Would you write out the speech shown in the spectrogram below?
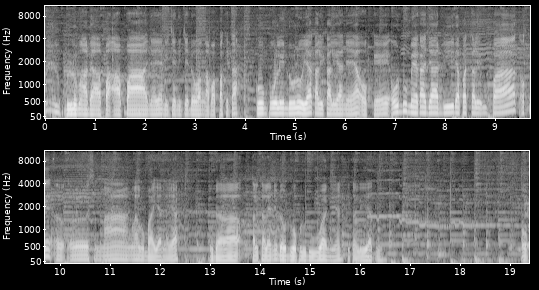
belum ada apa-apanya ya nice-nice doang nggak apa-apa kita kumpulin dulu ya kali kaliannya ya oke. Aduh mereka jadi dapat kali empat. Oke uh, uh, senang lah lumayan lah ya. Udah kali kaliannya udah 22 nih ya kita lihat nih. Oh,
